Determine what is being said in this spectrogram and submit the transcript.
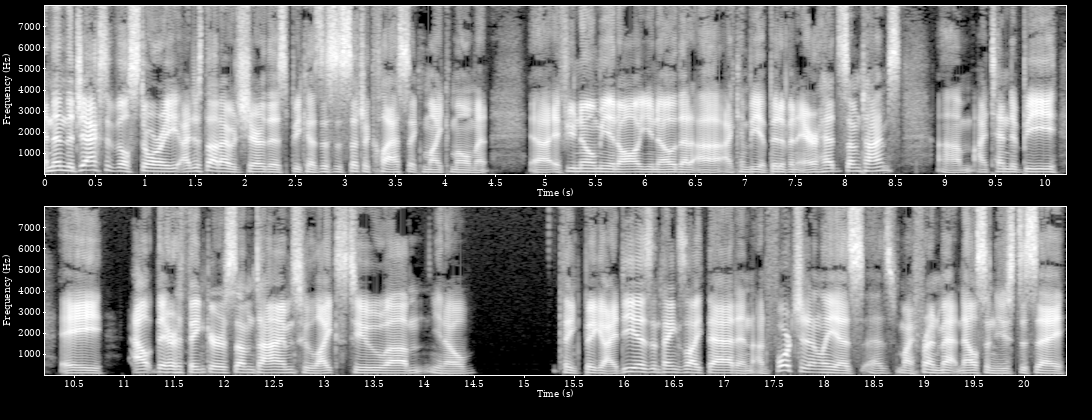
And then the Jacksonville story, I just thought I would share this because this is such a classic Mike moment. Uh, if you know me at all, you know that uh, I can be a bit of an airhead sometimes. Um, I tend to be a out there thinker sometimes who likes to, um, you know, think big ideas and things like that. And unfortunately, as as my friend Matt Nelson used to say,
